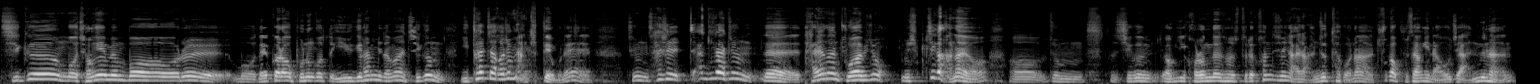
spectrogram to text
지금 뭐 정예 멤버를 뭐 낼 거라고 보는 것도 이유긴 합니다만 지금 이탈자가 좀 많기 때문에 지금 사실 짜기가 좀 네, 다양한 조합이 좀 쉽지가 않아요. 어, 좀 지금 여기 거론된 선수들의 컨디션이 아주 안 좋다거나 추가 부상이 나오지 않는 한.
